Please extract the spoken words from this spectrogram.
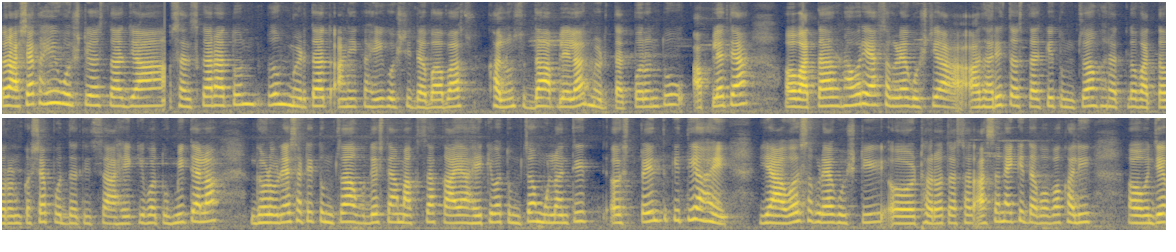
तर अशा काही गोष्टी असतात ज्या संस्कारातून मिळतात आणि काही गोष्टी दबाबा खालून सुद्धा आपल्याला मिळतात. परंतु आपल्या त्या वातावरणावर या सगळ्या गोष्टी आधारित असतात की तुमच्या घरातलं वातावरण कशा पद्धतीचं आहे किंवा तुम्ही त्याला घडवण्यासाठी तुमचा उद्देश त्यामागचा काय आहे किंवा तुमच्या मुलांची स्ट्रेंथ किती आहे यावर सगळ्या गोष्टी ठरत असतात. असं नाही की दबावाखाली म्हणजे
